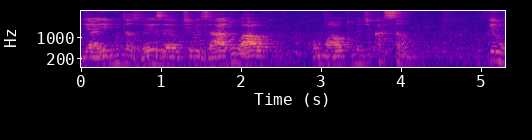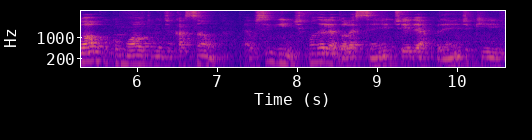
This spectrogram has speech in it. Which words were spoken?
E aí, muitas vezes, é utilizado o álcool como automedicação. Porque o álcool como automedicação é o seguinte, quando ele é adolescente, ele aprende que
